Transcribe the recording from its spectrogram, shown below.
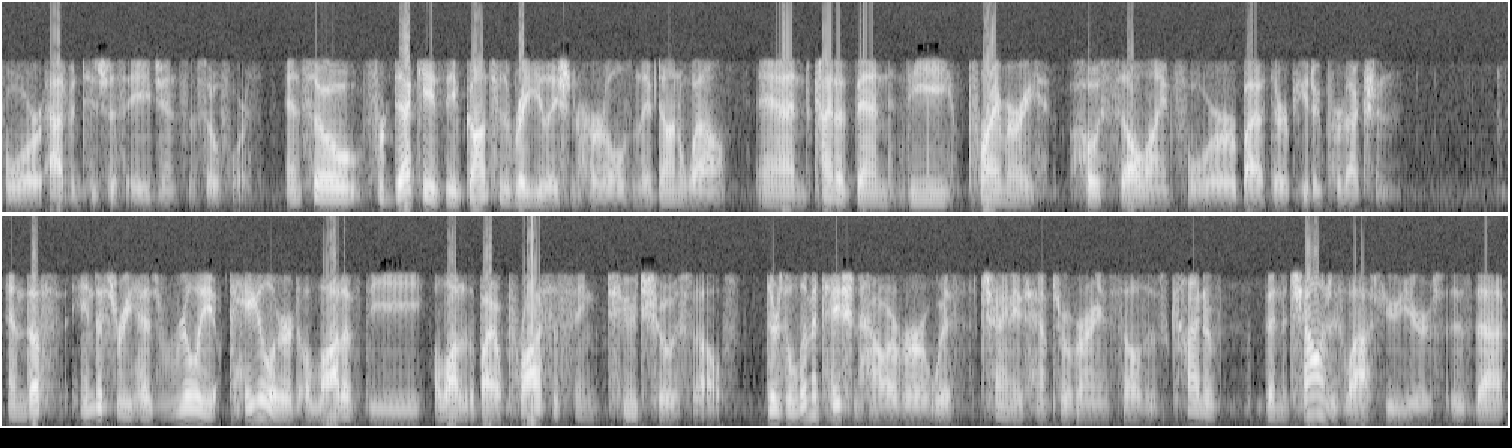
for adventitious agents and so forth. And so for decades they've gone through the regulation hurdles and they've done well and kind of been the primary host cell line for biotherapeutic production. And thus industry has really tailored a lot of the a lot of the bioprocessing to CHO cells. There's a limitation, however, with Chinese hamster ovarian cells. It's kind of been the challenge these last few years is that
